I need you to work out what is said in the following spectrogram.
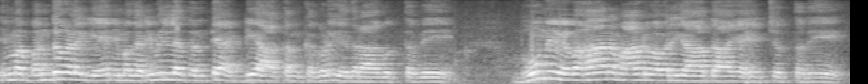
ನಿಮ್ಮ ಬಂಧುಗಳಿಗೆ ನಿಮಗರಿವಿಲ್ಲದಂತೆ ಅಡ್ಡಿ ಆತಂಕಗಳು ಎದುರಾಗುತ್ತವೆ. ಭೂಮಿ ವ್ಯವಹಾರ ಮಾಡುವವರಿಗೆ ಆದಾಯ ಹೆಚ್ಚುತ್ತದೆ.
